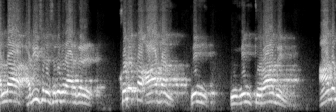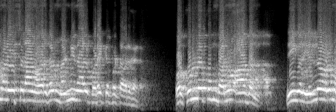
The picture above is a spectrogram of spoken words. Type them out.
அல்லாஹ் ஹதீஸில் சொல்லுகிறார்கள் குலுக்க ஆதம் மின் மின் துராபின். ஆதம் அலி இஸ்லாம் அவர்கள் மண்ணினால் படைக்கப்பட்டவர்கள். ஓ குல்லுக்கும் பனு ஆதம். நீங்கள் எல்லோரும்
